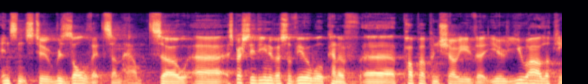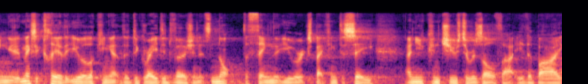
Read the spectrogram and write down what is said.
instance to resolve it somehow. So, uh, especially the universal viewer will kind of uh, pop up and show you that you, you are looking, it makes it clear that you are looking at the degraded version. It's not the thing that you were expecting to see, and you can choose to resolve that either by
